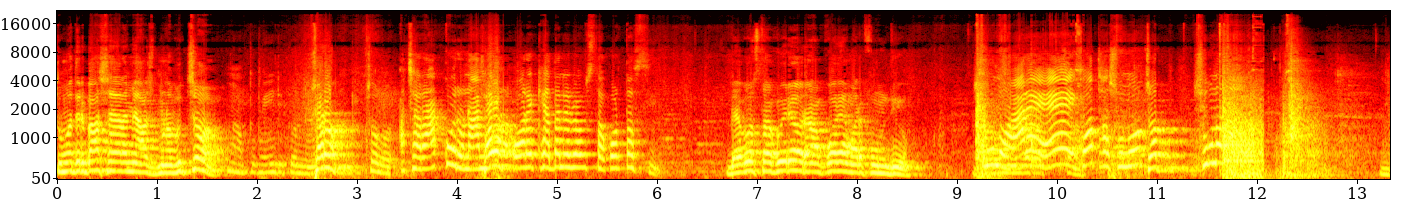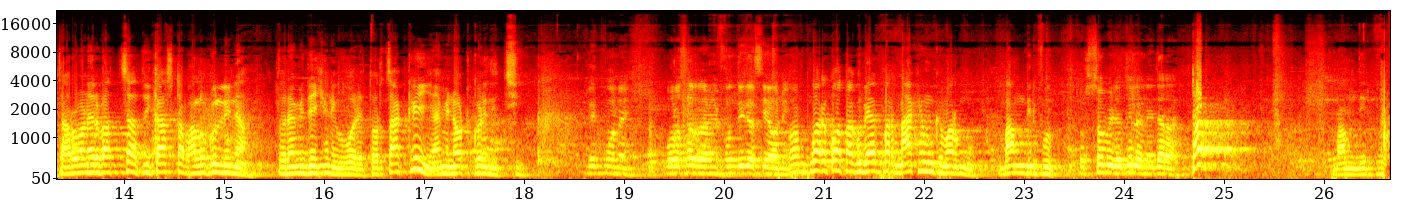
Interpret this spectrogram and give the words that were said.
তোমাদের বাসায় আর আমি আসব না বুঝছ? না তুমি করো না। সরো। চলো। আচ্ছা রাগ করো না আমি সরো। ওর- খেদানের ব্যবস্থা করতেছি। ব্যবস্থা করে ওরা পরে আমার ফোন দিও। শুনো আরে এই কথা শুনো। চপ। শুনো। না দারোয়ানের বাচ্চা তুই কাজটা ভালো করলি না তোর আমি দেখে নিব পরে। তোর চাকরি আমি নোট করে দিচ্ছি। দেখব না বড় স্যার আমি ফোন দিতেছি অনেক একবার কথা কবি একবার নাকে মুখে মারমু বামদির ফুট। তোর ছবিটা তুলে নি দাঁড়া। বামদির ফুট।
